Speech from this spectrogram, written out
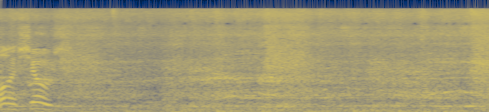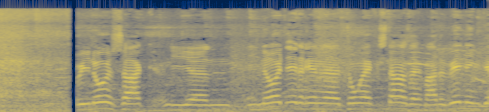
Wat een shows. Hier nog een zaak die, uh, die nooit eerder in uh, Dong heeft gestaan, zeg maar. De Winning Gate.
